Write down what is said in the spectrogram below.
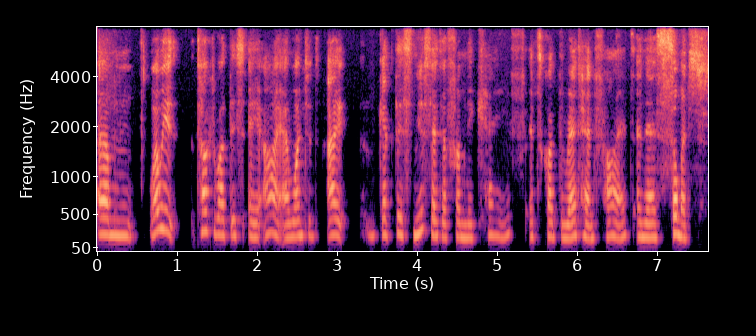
um, when we talked about this AI, I wanted I get this newsletter from Nick Cave. It's called the Red Hand Files, and there's so much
